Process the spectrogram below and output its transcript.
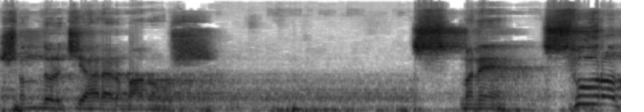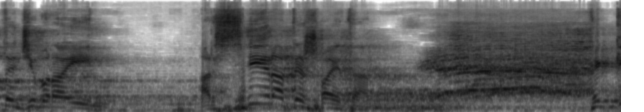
সুন্দর চেহারার মানুষ। মানে সুরতে জিবরাইল আর সিরাতে শয়তান। ঠিক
